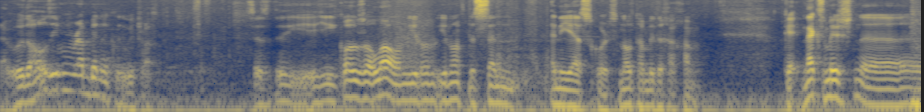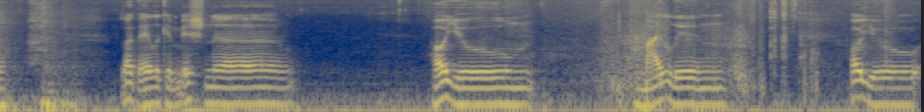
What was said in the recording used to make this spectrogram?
Rabbi holds even rabbinically we trust. He says the, he goes alone. You don't you don't have to send any escorts. No talmid chacham. Okay, next Mishnah. Sagt the Elike Mishnah. Hoyu Mailin you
